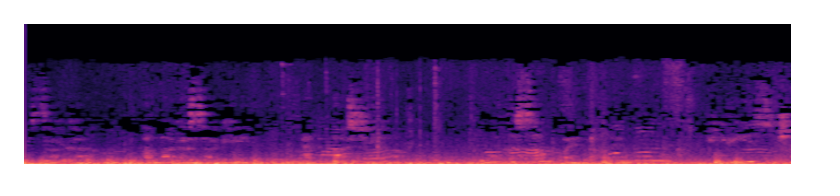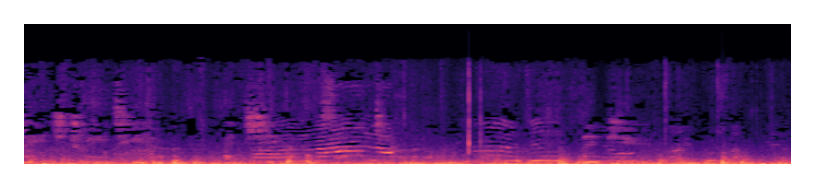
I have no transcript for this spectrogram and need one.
Osaka, Amagasaki, and Ashiya, or the subway line, please change trains here at Shin Osaka Terminal. Thank you.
